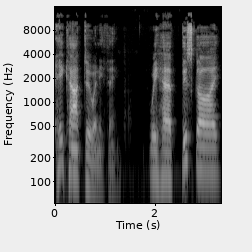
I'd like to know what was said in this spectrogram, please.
he can't do anything. We have this guy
